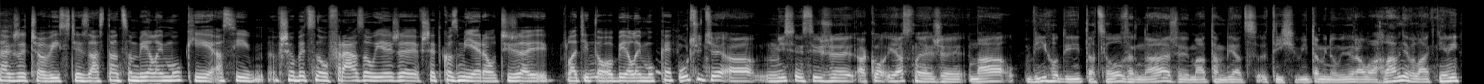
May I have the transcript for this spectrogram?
Takže čo, vy ste zastancom bielej múky? Asi všeobecnou frázou je, že všetko s mierou, čiže aj platí to o bielej múke. Určite a myslím si, že ako jasné, že má výhody tá celozrná, že má tam viac tých vitamínov, minerálov a hlavne vlákniny,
